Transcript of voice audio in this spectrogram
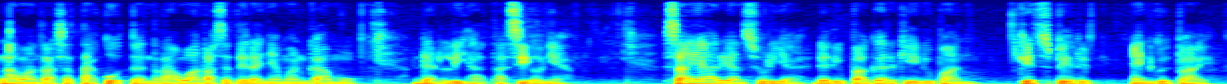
lawan rasa takut dan rawan rasa tidak nyaman kamu, dan lihat hasilnya. Saya Aryan Surya dari Pagar Kehidupan, Kid Spirit, and goodbye.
